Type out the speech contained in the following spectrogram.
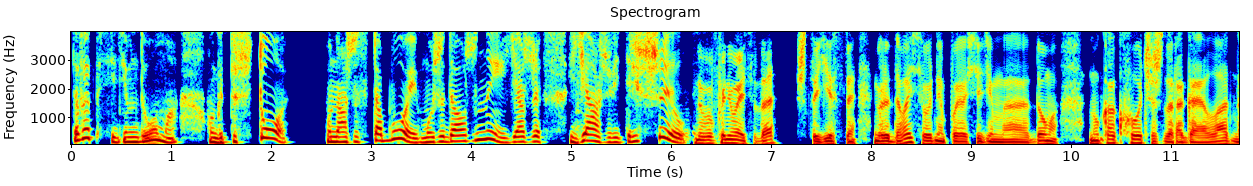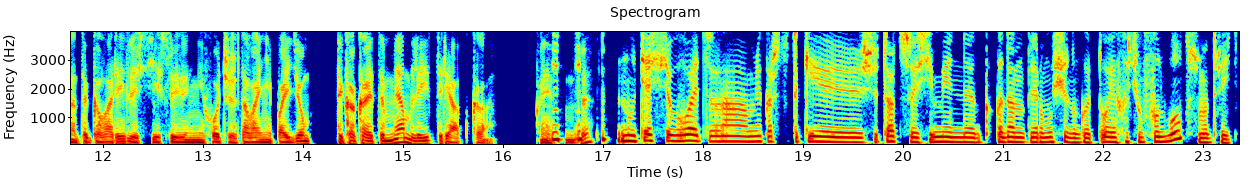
Давай посидим дома. Он говорит, ты что? У нас же с тобой, мы же должны, я же, я же ведь решил. Ну, вы понимаете, да? Что если... Говорят, давай сегодня посидим э, дома. Ну, как хочешь, дорогая, ладно, договорились. Если не хочешь, давай не пойдем. Ты какая-то мямля и тряпка. Понятно, да? Ну, чаще всего бывает, а, мне кажется, такие ситуации семейные, когда, например, мужчина говорит, ой, я хочу футбол посмотреть,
